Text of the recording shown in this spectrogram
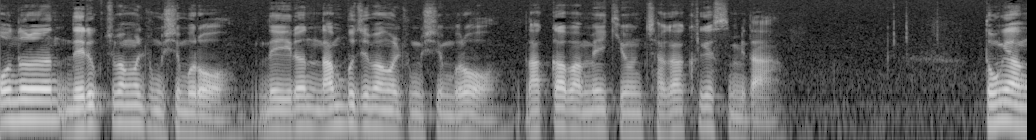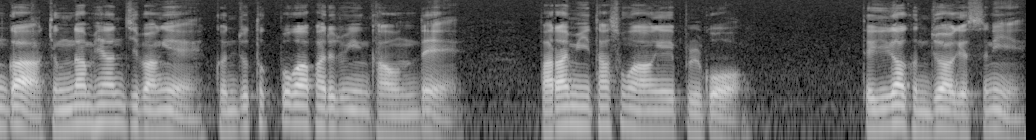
오늘은 내륙지방을 중심으로 내일은 남부지방을 중심으로 낮과 밤의 기온차가 크겠습니다. 동해안과 경남 해안 지방에 건조특보가 발효 중인 가운데 바람이 다소 강하게 불고 대기가 건조하겠으니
